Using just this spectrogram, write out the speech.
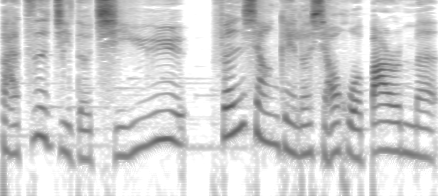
把自己的奇遇分享给了小伙伴们，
